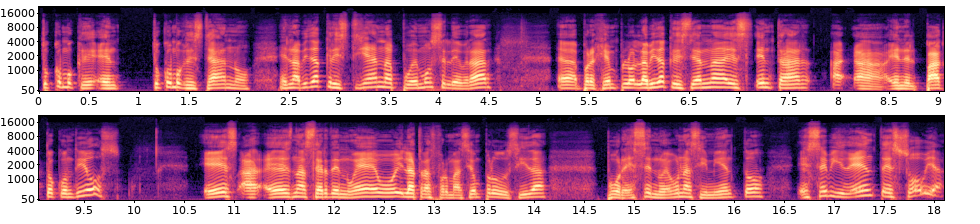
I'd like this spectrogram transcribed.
Tú como, tú como cristiano, en la vida cristiana podemos celebrar, eh, por ejemplo, la vida cristiana es entrar en el pacto con Dios. Es, es nacer de nuevo y la transformación producida por ese nuevo nacimiento es evidente, es obvia.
